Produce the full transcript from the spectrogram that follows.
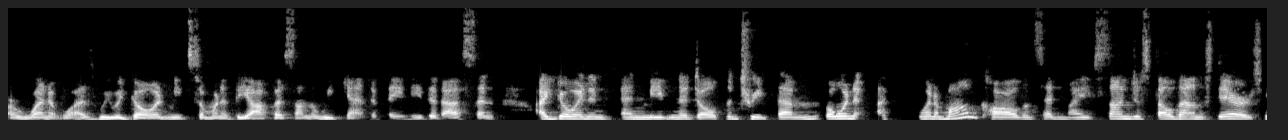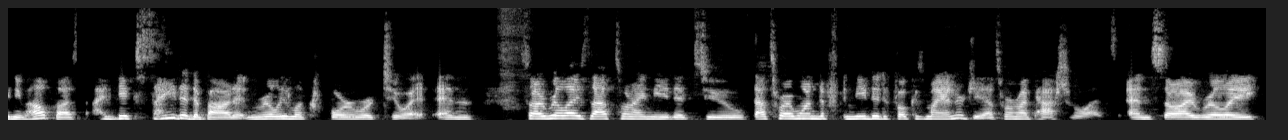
or when it was we would go and meet someone at the office on the weekend if they needed us. And i'd go in and, and meet an adult and treat them. But when when a mom called and said my son just fell down the stairs. Can you help us? I'd be excited about it and really look forward to it. And so i realized that's when i needed to that's where i wanted to needed to focus my energy. That's where my passion was. And so i really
